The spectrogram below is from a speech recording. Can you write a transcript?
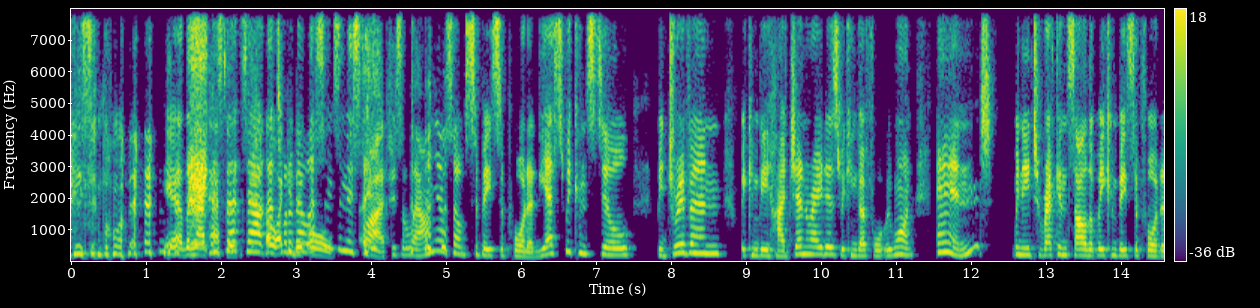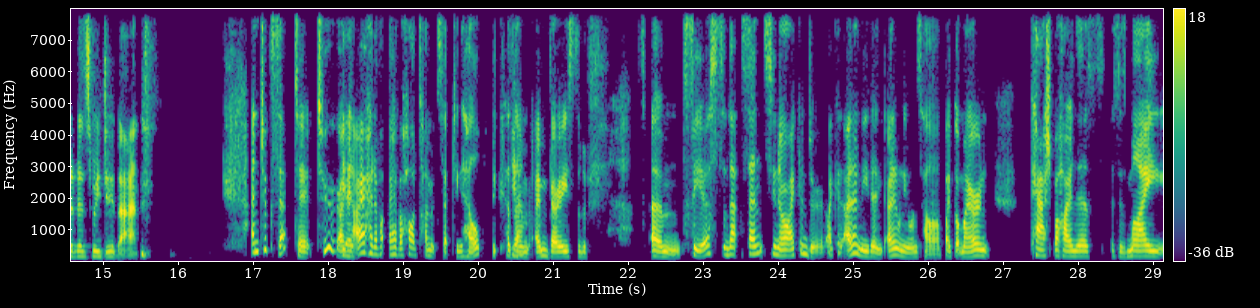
be supported. Yeah, the mad That's how that's oh, one of our lessons in this life is allowing ourselves to be supported. Yes, we can still be driven, we can be high generators, we can go for what we want, and we need to reconcile that we can be supported as we do that and to accept it too. I yeah. mean, I had a, I have a hard time accepting help because yeah. I'm I'm very sort of um, fierce in that sense. You know, I can do it. I can. I don't need any. I don't need anyone's help. I've got my own cash behind this. This is my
